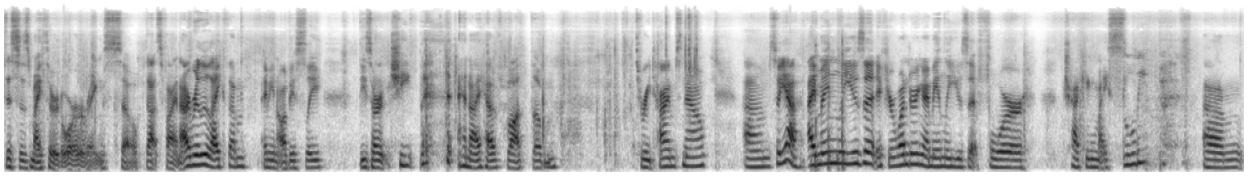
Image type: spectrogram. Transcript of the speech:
this is my third Oura rings, so that's fine. I really like them. I mean, obviously, these aren't cheap, and I have bought them three times now. Um, so yeah, I mainly use it, if you're wondering, I mainly use it for tracking my sleep um,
